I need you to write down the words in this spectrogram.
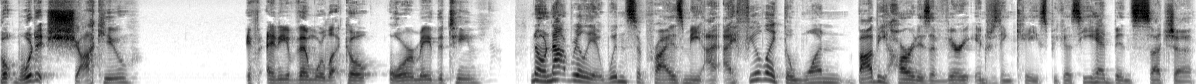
But would it shock you if any of them were let go or made the team? No, not really. It wouldn't surprise me. I, I feel like the one Bobby Hart is a very interesting case because he had been such a,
